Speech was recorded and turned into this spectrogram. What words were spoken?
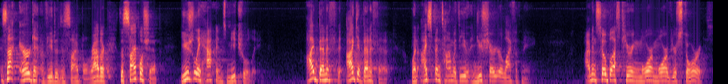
It's not arrogant of you to disciple. Rather, discipleship usually happens mutually. I benefit, I get benefit when I spend time with you and you share your life with me. I've been so blessed hearing more and more of your stories.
